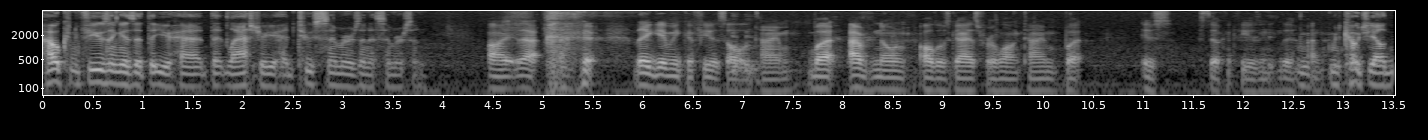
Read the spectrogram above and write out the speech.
how confusing is it that you had that last year you had two Simmers and a Simerson? Uh, that they get me confused all the time. But I've known all those guys for a long time, but it's still confusing. The, I- When coach yelled,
